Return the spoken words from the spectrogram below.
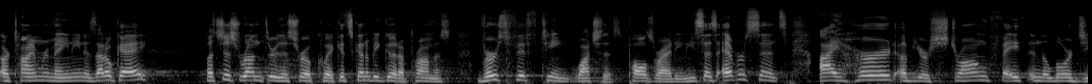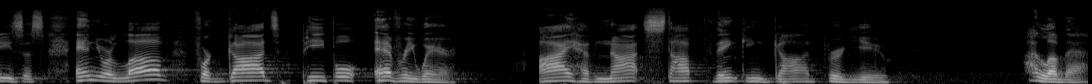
our time remaining. Is that okay? Let's just run through this real quick. It's going to be good, I promise. Verse 15, watch this. Paul's writing. He says, Ever since I heard of your strong faith in the Lord Jesus and your love for God's people everywhere, I have not stopped thanking God for you. I love that.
